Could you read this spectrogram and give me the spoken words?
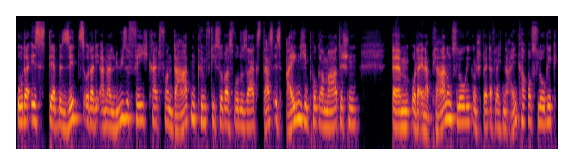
Oder ist der Besitz oder die Analysefähigkeit von Daten künftig sowas, wo du sagst, das ist eigentlich im programmatischen ähm, oder in der Planungslogik und später vielleicht in der Einkaufslogik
